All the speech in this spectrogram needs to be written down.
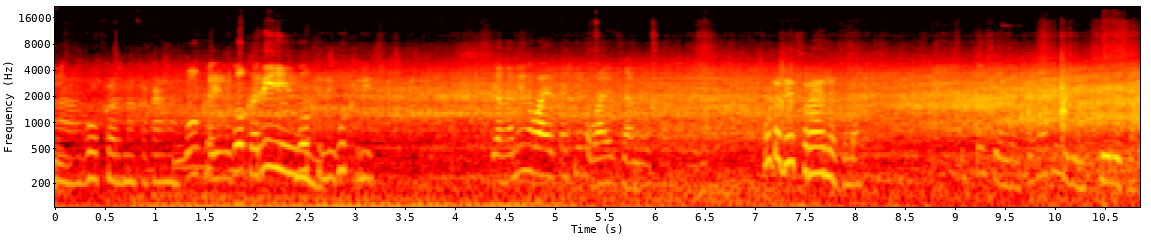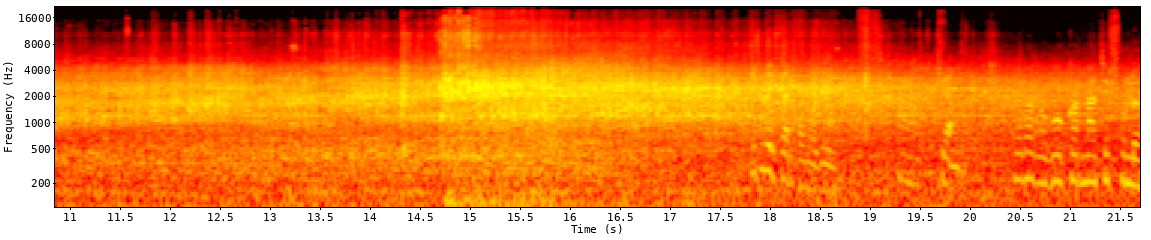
हा गोकर नका काय म्हणता गोखरी न गोखरी गोखरी गोखरी शेंगा नाही वायर टाकी वायर शेंगा कुठं दिसू राहिलं तुला? हे बघा गोकर्णाचे फुलं.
